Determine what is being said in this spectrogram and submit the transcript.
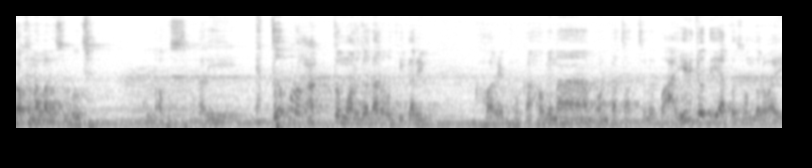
তখন আল্লাহ রসুল বলছে, আল্লাহ এত বড় আত্মমর্যাদার অধিকারীর ঘরে ঢোকা হবে না, মনটা চাচ্ছিল বাহির যদি এত সুন্দর হয়,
